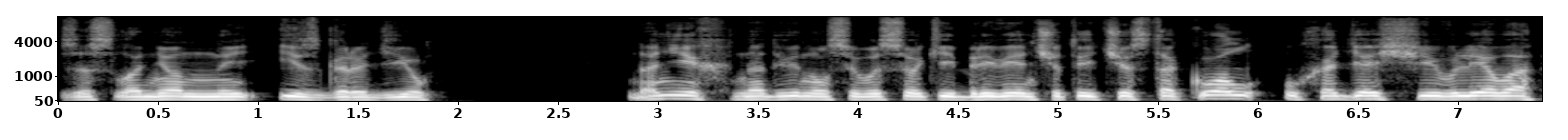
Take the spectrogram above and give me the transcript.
заслоненный изгородью. На них надвинулся высокий бревенчатый частокол, уходящий влево,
